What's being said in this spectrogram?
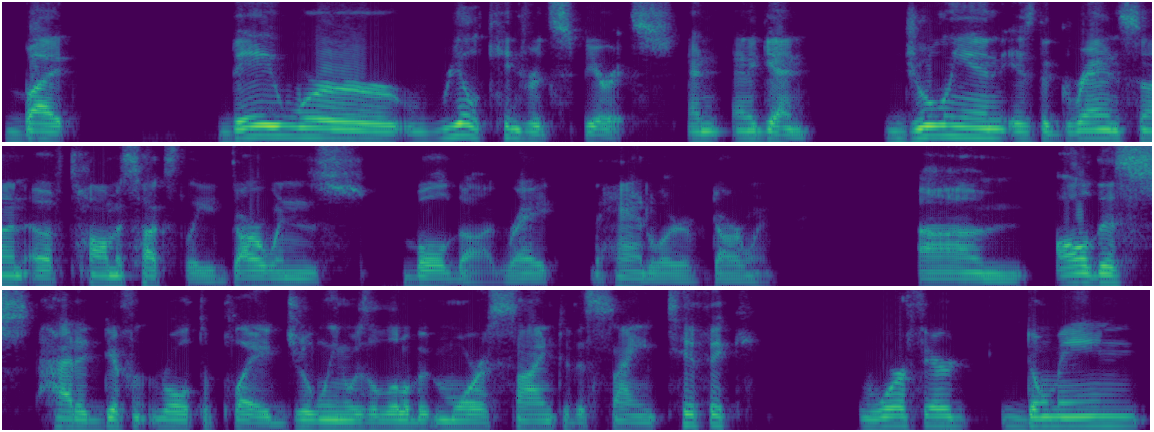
but they were real kindred spirits. And, and again, Julian is the grandson of Thomas Huxley, Darwin's bulldog, right? The handler of Darwin. Um, Aldous had a different role to play. Julian was a little bit more assigned to the scientific warfare domain.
